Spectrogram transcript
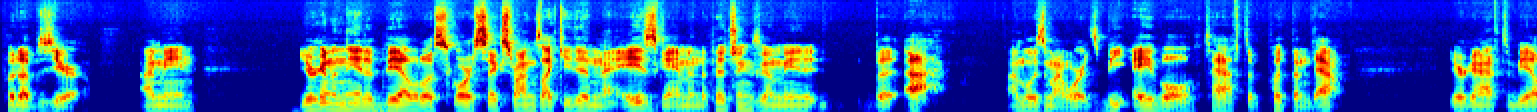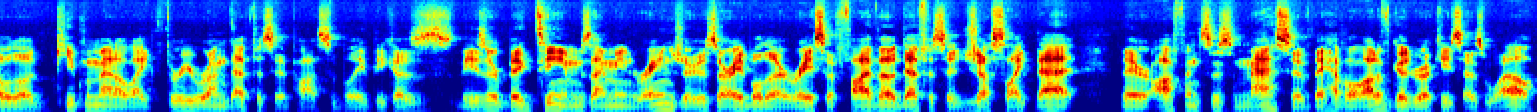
put up zero. I mean, you're going to need to be able to score six runs like you did in the A's game, and the pitching's going to but ah, I'm losing my words, be able to have to put them down. You're to have to be able to keep them at a like three run deficit, possibly, because these are big teams. I mean, Rangers are able to erase a 5 0 deficit just like that. Their offense is massive. They have a lot of good rookies as well,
